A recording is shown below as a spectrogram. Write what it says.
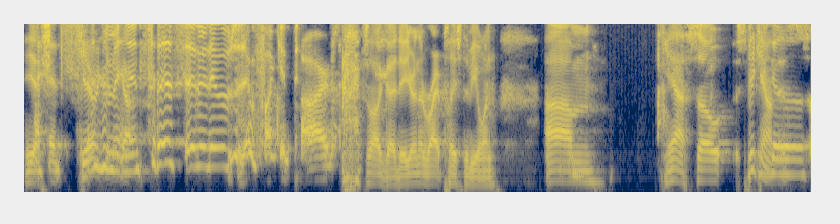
yeah, I said cinnamon got- instead of synonyms. They're fucking tard. It's all good, dude. You're in the right place to be one. Um, yeah. So speaking on this,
